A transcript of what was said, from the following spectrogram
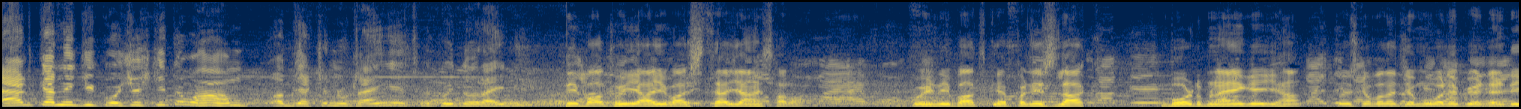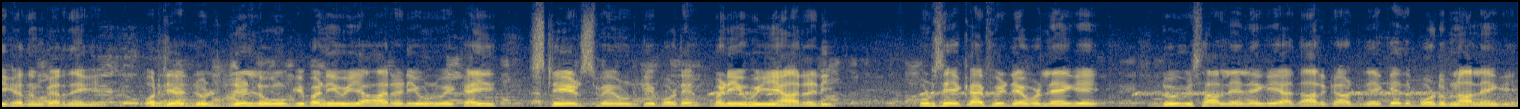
ऐड करने की कोशिश की तो वहाँ हम ऑब्जेक्शन उठाएँगे, इसमें कोई दोहराई नहीं। बात हुई आज वास्ता यहाँ सारा। कोई नहीं, बात के पच्चीस लाख बोर्ड बनाएँगे यहाँ तो इसका मतलब जम्मू वाले की आइडेंटिटी खत्म कर देंगे। और जिन लोगों की बनी हुई है ऑलरेडी उनमें कई स्टेट्स में उनकी वोटें बनी हुई हैं ऑलरेडी उनसे एक एफिडेविट लेंगे दो मिसाल ले लेंगे आधार कार्ड लेके तो बोर्ड बना लेंगे।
